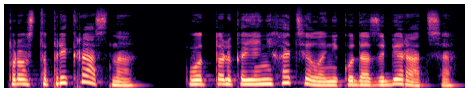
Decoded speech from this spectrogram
Просто прекрасно. Вот только я не хотела никуда забираться.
